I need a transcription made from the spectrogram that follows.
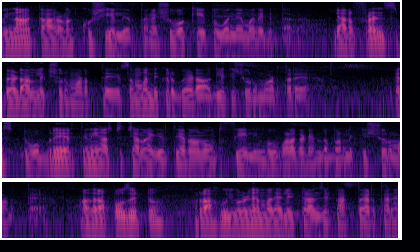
ವಿನಾಕಾರಣ ಖುಷಿಯಲ್ಲಿರ್ತಾನೆ ಶುಭಕೇತು ಒಂದೇ ಮನೇಲಿದ್ದಾಗ ಯಾರು ಫ್ರೆಂಡ್ಸ್ ಬೇಡ ಅನ್ಲಿಕ್ಕೆ ಶುರು ಮಾಡುತ್ತೆ, ಸಂಬಂಧಿಕರು ಬೇಡ ಆಗಲಿಕ್ಕೆ ಶುರು ಮಾಡ್ತಾರೆ. ಎಷ್ಟು ಒಬ್ಬನೇ ಇರ್ತೀನಿ, ಅಷ್ಟು ಚೆನ್ನಾಗಿರ್ತೀನಿ ಅನ್ನೋ ಒಂದು ಫೀಲಿಂಗು ಒಳಗಡೆಯಿಂದ ಬರಲಿಕ್ಕೆ ಶುರು ಮಾಡುತ್ತೆ. ಅದರ ಅಪೋಸಿಟ್ಟು ರಾಹು ಏಳನೇ ಮನೆಯಲ್ಲಿ ಟ್ರಾನ್ಸಿಟ್ ಆಗ್ತಾ ಇರ್ತಾನೆ.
